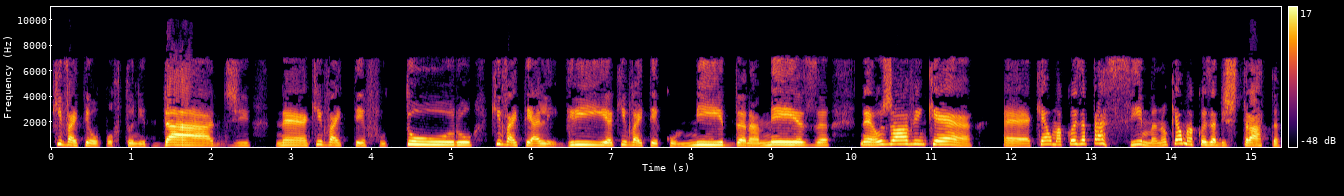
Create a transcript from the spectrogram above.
que vai ter oportunidade, né? Que vai ter futuro, que vai ter alegria, que vai ter comida na mesa, né? O jovem quer é, quer uma coisa para cima, não quer uma coisa abstrata,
